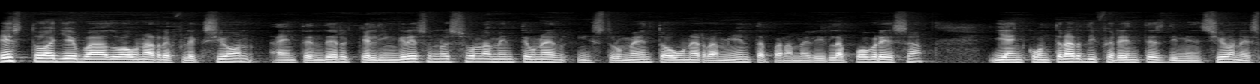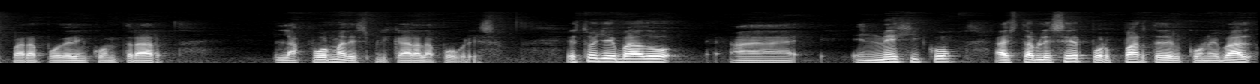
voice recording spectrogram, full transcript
Esto ha llevado a una reflexión, a entender que el ingreso no es solamente un instrumento o una herramienta para medir la pobreza y a encontrar diferentes dimensiones para poder encontrar la forma de explicar a la pobreza. Esto ha llevado en México a establecer por parte del Coneval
